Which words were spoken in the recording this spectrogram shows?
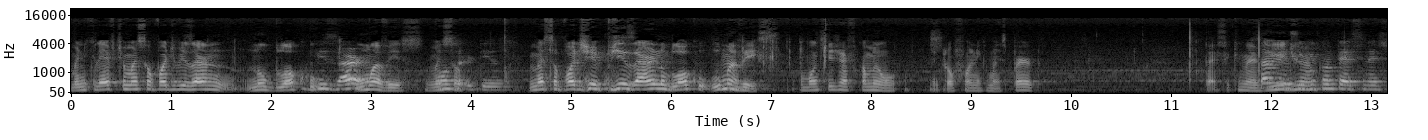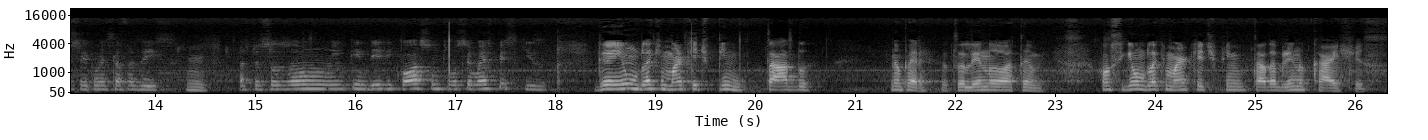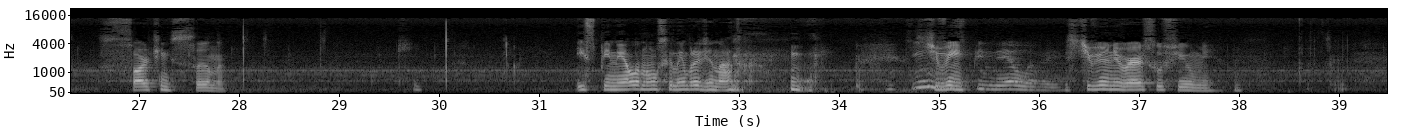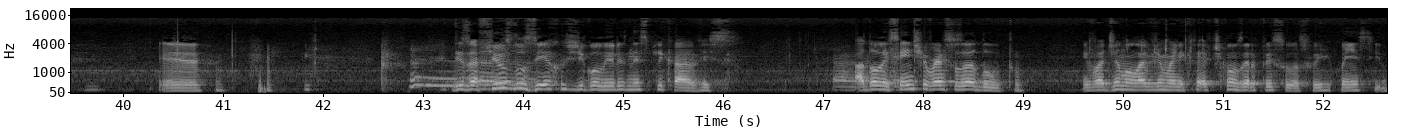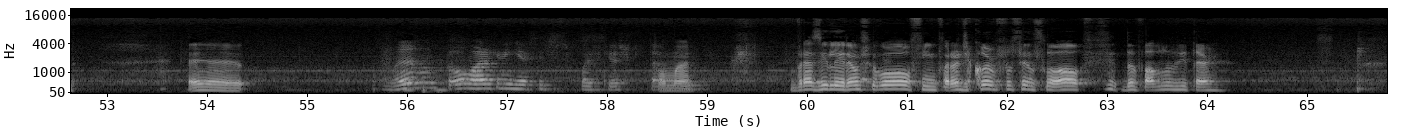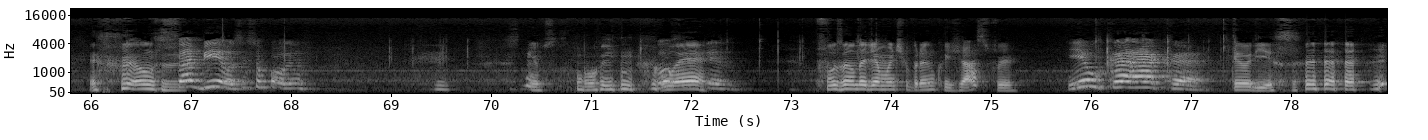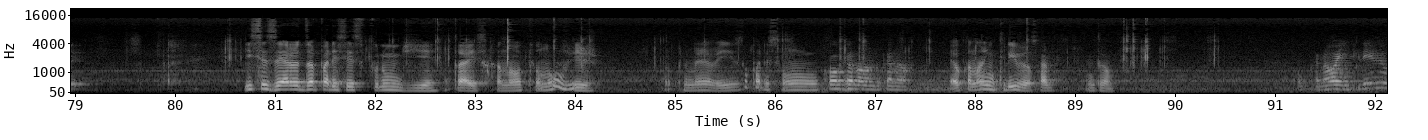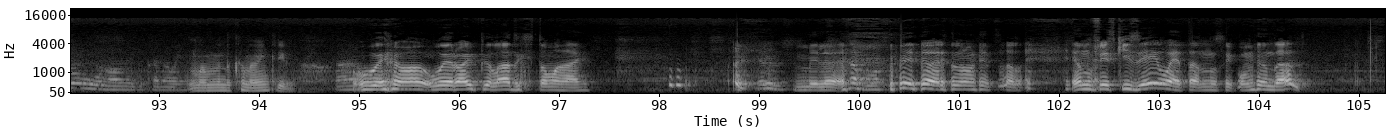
Minecraft, mas só pode pisar no bloco Pisar? uma vez. Mas Com só, certeza. mas só pode pisar no bloco uma vez. O bom é que já fica meu microfone aqui mais perto. Tá, esse aqui não é Sabe o que, vídeo. que acontece, né, se você começar a fazer isso? Hum. As pessoas vão entender de qual assunto você mais pesquisa. Ganhei um Black Market pintado. Não, pera, eu tô lendo a thumb. Consegui um Black Market pintado abrindo caixas. Sorte insana. Que- Spinella não se lembra de nada. Quem Steven. Spinella, velho? Steven Universo filme. É... Desafios dos erros de goleiros inexplicáveis. Adolescente versus adulto. Invadindo live de Minecraft com zero pessoas. Fui reconhecido. É, Mano, tomara que ninguém assista esse podcast que tá. Tomara. Brasileirão chegou ao fim. Parou de corpo sensual do Pablo Vittar. Sabia, vocês são paulinos. zinho, São Paulino. Com Ué, certeza. fusão da Diamante Branco e Jasper? Eu, caraca! Teorias. e se Zero desaparecesse por um dia? Tá, esse canal que eu não vejo. Pela primeira vez apareceu um. Qual que é o nome do canal? É o canal incrível, sabe? Então, O canal é incrível ou o nome do canal é o incrível? nome do canal é incrível. Ah, O herói, o herói pilado que toma raio. Melhor, melhores momentos. Eu não pesquisei, ué, tá nos recomendados.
